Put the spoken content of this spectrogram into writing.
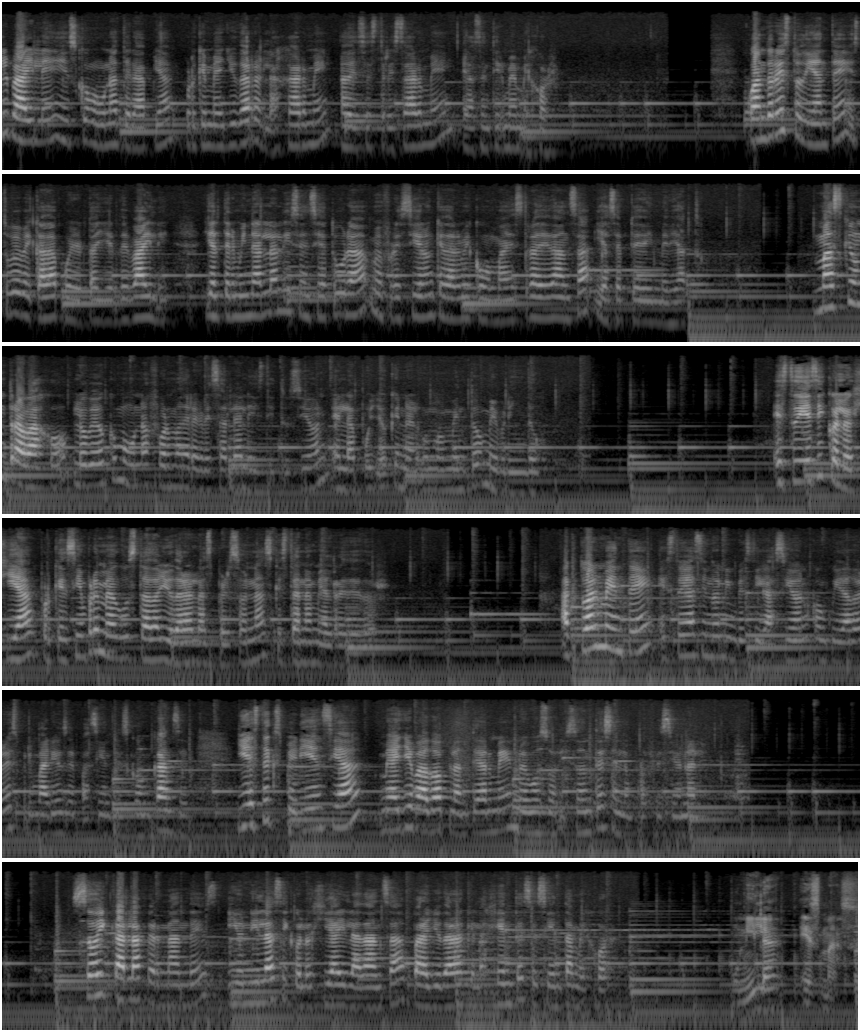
Baile es como una terapia porque me ayuda a relajarme, a desestresarme y a sentirme mejor. Cuando era estudiante estuve becada por el taller de baile y al terminar la licenciatura me ofrecieron quedarme como maestra de danza y acepté de inmediato. Más que un trabajo, lo veo como una forma de regresarle a la institución el apoyo que en algún momento me brindó. Estudié psicología porque siempre me ha gustado ayudar a las personas que están a mi alrededor. Actualmente estoy haciendo una investigación con cuidadores primarios de pacientes con cáncer y esta experiencia me ha llevado a plantearme nuevos horizontes en lo profesional. Soy Carla Fernández y uní la psicología y la danza para ayudar a que la gente se sienta mejor. Unila es más.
